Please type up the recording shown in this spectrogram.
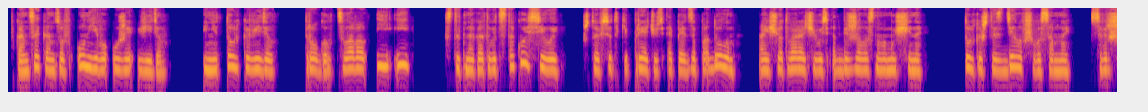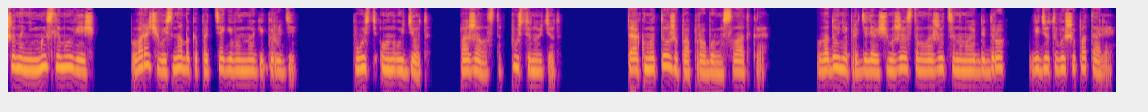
В конце концов, он его уже видел. И не только видел, трогал, целовал и-и. Стыд накатывает с такой силой, что я все-таки прячусь опять за подолом, а еще отворачиваюсь от безжалостного мужчины, только что сделавшего со мной совершенно немыслимую вещь, поворачиваюсь на бок и подтягиваю ноги к груди. Пусть он уйдет. Пожалуйста, пусть он уйдет. Так мы тоже попробуем, сладкое. Ладонь определяющим жестом ложится на мое бедро, ведет выше по талии.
